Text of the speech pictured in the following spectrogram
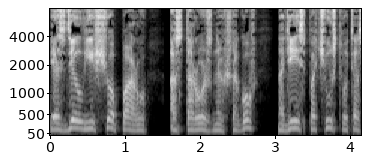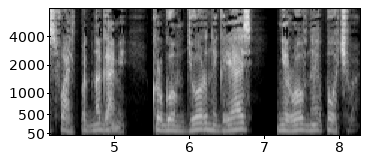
Я сделал еще пару осторожных шагов, надеясь почувствовать асфальт под ногами. Кругом дерн и грязь, неровная почва.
